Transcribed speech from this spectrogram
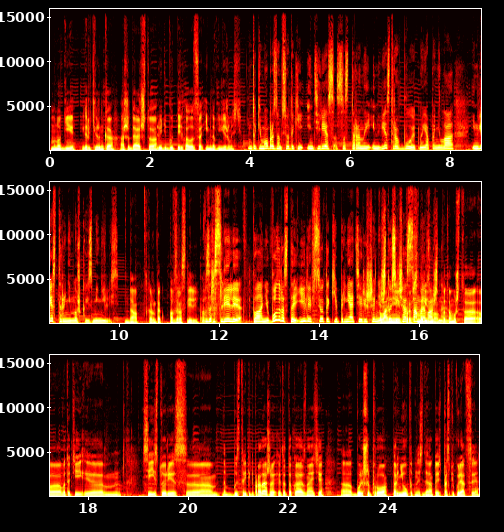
многие игроки рынка ожидают, что люди будут перекладываться именно в недвижимость. Ну, таким образом, все-таки интерес со стороны инвесторов будет, но я поняла, инвесторы немножко изменились. Да, скажем так, повзрослели. Повзрослели в плане возраста или все-таки принятие решения, что сейчас самое важное? Потому что э, вот эти... Э, все истории с э, быстрой перепродажей, это такая, знаете, э, больше про, про неопытность, да, то есть про спекуляции.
